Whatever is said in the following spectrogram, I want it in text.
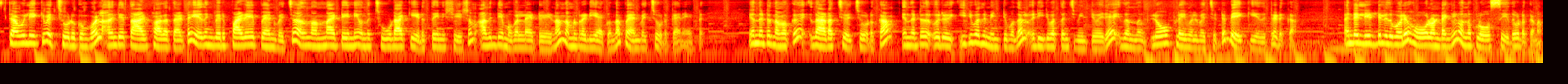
സ്റ്റൗവിലേക്ക് വെച്ച് കൊടുക്കുമ്പോൾ അതിന്റെ താഴ്ഭാഗത്തായിട്ട് ഏതെങ്കിലും ഒരു പഴയ പാൻ വെച്ച് അത് നന്നായിട്ട് തന്നെ ഒന്ന് ചൂടാക്കി എടുത്തതിന് ശേഷം അതിന്റെ മുകളിലായിട്ട് വേണം നമ്മൾ റെഡിയാക്കുന്ന പാൻ വെച്ച് കൊടുക്കാനായിട്ട്. എന്നിട്ട് നമുക്ക് ഇത് അടച്ച് വെച്ച് കൊടുക്കാം. എന്നിട്ട് ഒരു ഇരുപത് മിനിറ്റ് മുതൽ ഒരു ഇരുപത്തഞ്ച് മിനിറ്റ് വരെ ഇതൊന്ന് ലോ ഫ്ലെയിമിൽ വെച്ചിട്ട് ബേക്ക് ചെയ്തിട്ട് എടുക്കാം. അതിന്റെ ലിഡിൽ ഇതുപോലെ ഹോൾ ഉണ്ടെങ്കിൽ ഒന്ന് ക്ലോസ് ചെയ്ത് കൊടുക്കണം.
